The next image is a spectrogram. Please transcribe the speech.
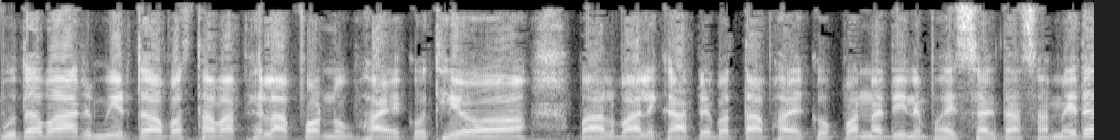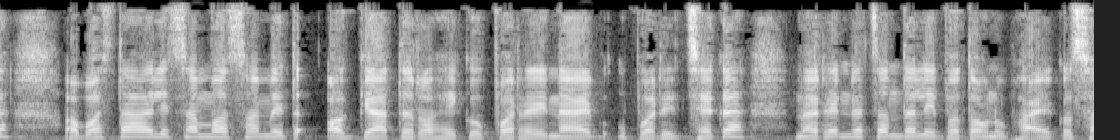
बुधबार मृत अवस्थामा फेला पर्नु भएको थियो। बाल बालिका बेपत्ता भएको पन्ध्र दिन भइसक्दा समेत अवस्था अहिलेसम्म समेत अज्ञात रहेको प्रहरी नायब उपरीक्षक नरेन्द्र चन्दले बताउनु भएको छ।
